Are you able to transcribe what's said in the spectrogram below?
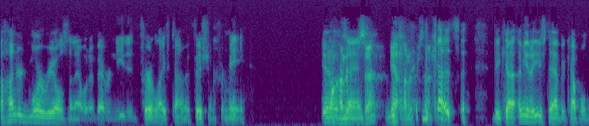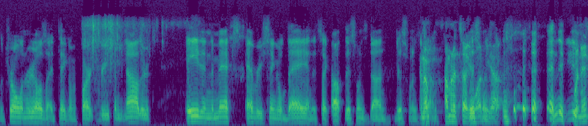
a hundred more reels than I would have ever needed for a lifetime of fishing for me. You know I'm oh, hundred saying? percent. Yeah, hundred percent. because because I mean I used to have a couple of the trolling reels. I'd take them apart, grease them. Now there's eight in the mix every single day, and it's like, oh, this one's done. This one's And I'm. I'm going to tell you This what, yeah, and When it-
